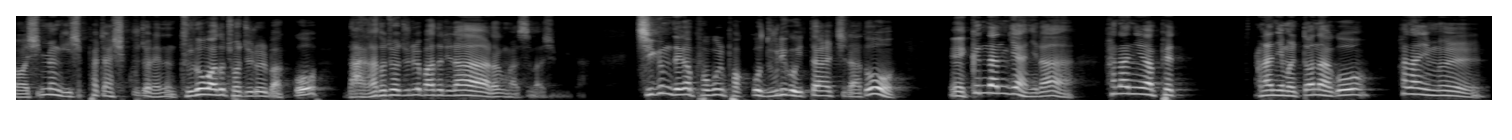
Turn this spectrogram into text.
어, 신명기 28장 19절에는 들어와도 저주를 받고 나가도 저주를 받으리라 라고 말씀하십니다. 지금 내가 복을 받고 누리고 있다 할지라도 예, 끝난 게 아니라 하나님 앞에 하나님을 떠나고 하나님을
